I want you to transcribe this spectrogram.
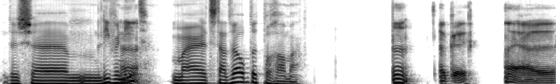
dus um, liever ah. niet. Maar het staat wel op het programma. Mm, Oké. Okay. Nou ja, uh,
